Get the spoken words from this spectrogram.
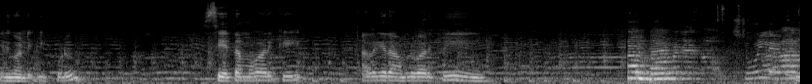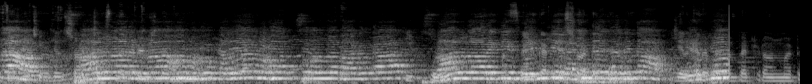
ఇదిగోండి ఇప్పుడు సీతమ్మ వారికి అలాగే రాముల వారికి పెట్టడం అనమాట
